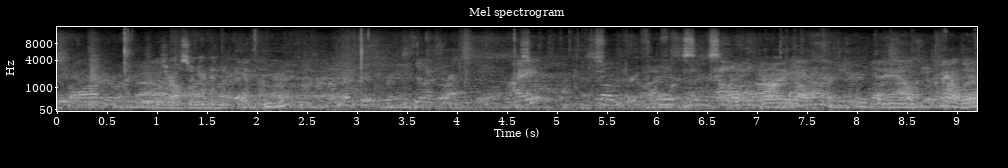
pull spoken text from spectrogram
These are also in your hand, don't forget that. Nine. Damn. I think I lose.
